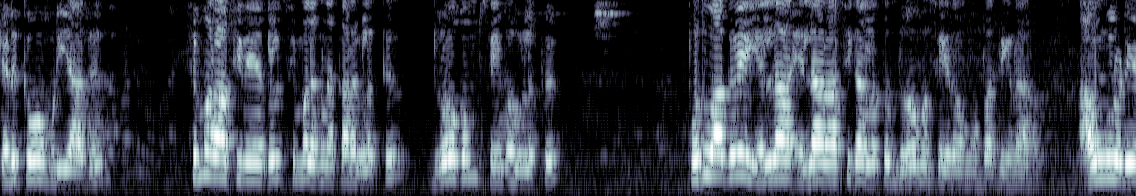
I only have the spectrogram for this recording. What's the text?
கெடுக்கவும் முடியாது. சிம்மராசினியர்கள் சிம்ம லக்னக்காரர்களுக்கு துரோகம் செய்பவர்களுக்கு பொதுவாகவே எல்லா எல்லா ராசிக்காரர்களுக்கும் துரோகம் செய்கிறவங்க பார்த்தீங்கன்னா அவங்களுடைய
